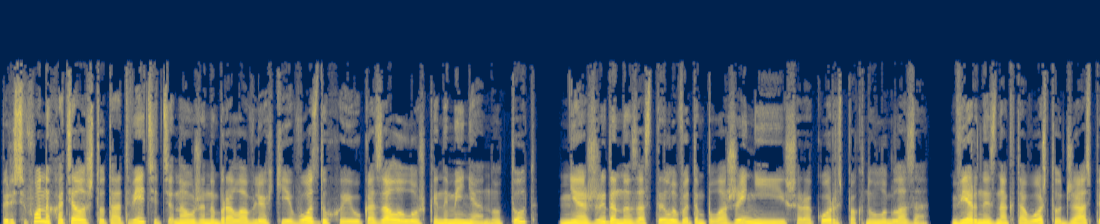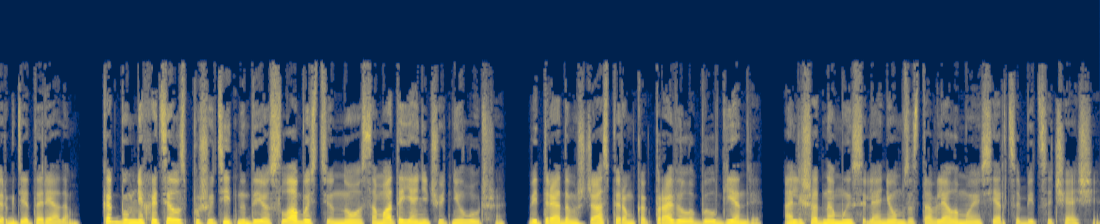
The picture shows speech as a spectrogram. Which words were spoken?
Персефона хотела что-то ответить, она уже набрала в легкие воздуха и указала ложкой на меня, но тут неожиданно застыла в этом положении и широко распахнула глаза. Верный знак того, что Джаспер где-то рядом. Как бы мне хотелось пошутить над ее слабостью, но сама-то я ничуть не лучше. Ведь рядом с Джаспером, как правило, был Генри, а лишь одна мысль о нем заставляла мое сердце биться чаще.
